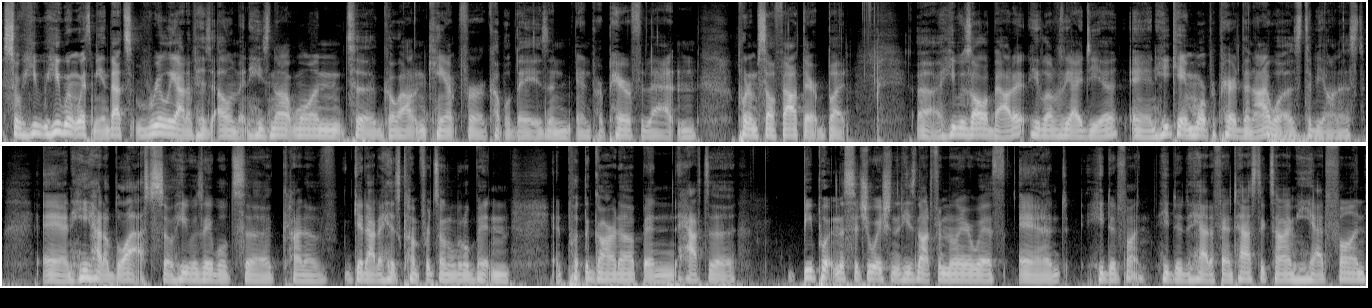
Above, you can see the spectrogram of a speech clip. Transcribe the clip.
so he he went with me, and that's really out of his element. He's not one to go out and camp for a couple days and and prepare for that and put himself out there, but. Uh, he was all about it. He loved the idea, and he came more prepared than I was, to be honest. And he had a blast. So he was able to kind of get out of his comfort zone a little bit and and put the guard up and have to be put in a situation that he's not familiar with and he did fine. He did he had a fantastic time. He had fun.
